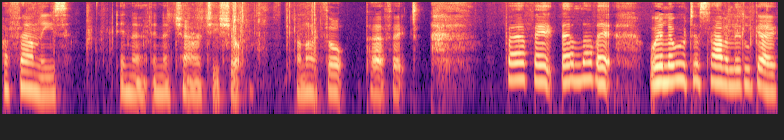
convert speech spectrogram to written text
I found these in a, in a charity shop and I thought, perfect, perfect. They'll love it. We'll all just have a little go.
